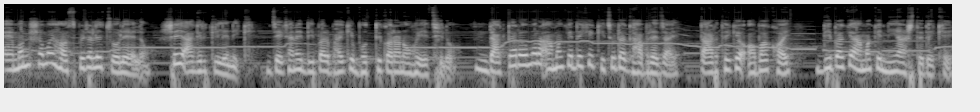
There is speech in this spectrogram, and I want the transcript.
এমন সময় হসপিটালে চলে এলো, সেই আগের ক্লিনিক, যেখানে দীপার ভাইকে ভর্তি করানো হয়েছিল। ডাক্তার ওমর আমাকে দেখে কিছুটা ঘাবড়ে যায়। তার থেকে অবাক হয়, দীপাকে আমাকে নিয়ে আসতে দেখে।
